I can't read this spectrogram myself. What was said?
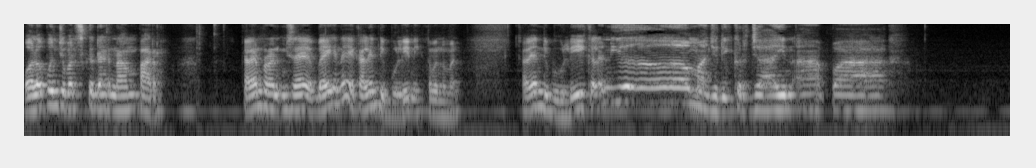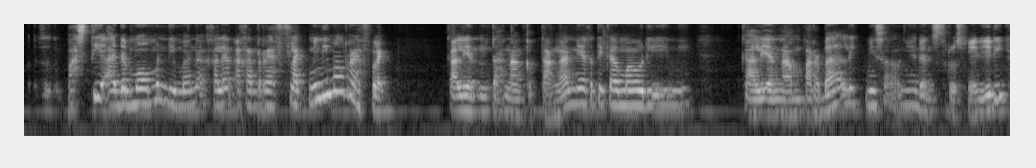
Walaupun cuma sekedar nampar. Kalian pernah misalnya bayangin aja kalian dibully nih teman-teman. Kalian dibully, kalian diam aja dikerjain apa. Pasti ada momen di mana kalian akan refleks, minimal refleks. Kalian entah nangkep tangannya ketika mau di ini, kalian nampar balik misalnya dan seterusnya. Jadi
